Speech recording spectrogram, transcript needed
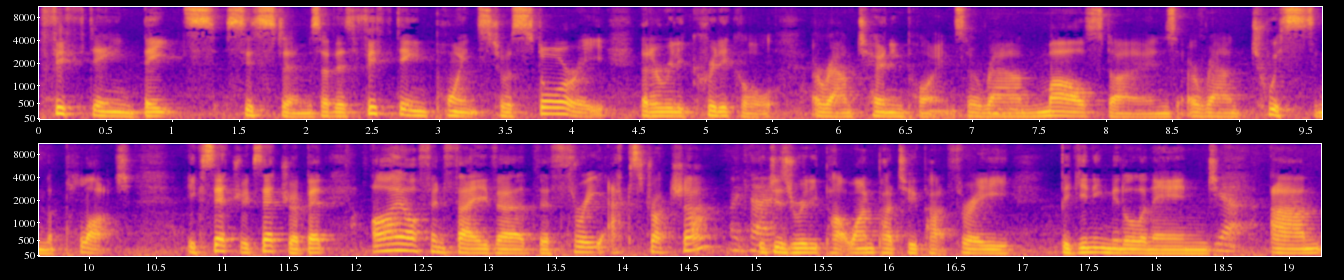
15 beats system. So there's 15 points to a story that are really critical around turning points, around milestones, around twists in the plot, etc., etc. But I often favour the three act structure, okay. which is really part one, part two, part three beginning, middle, and end, yeah. um,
